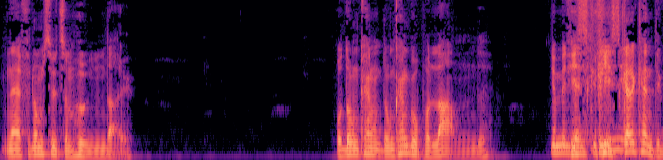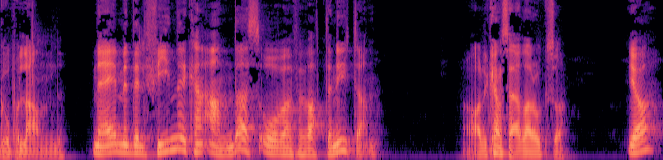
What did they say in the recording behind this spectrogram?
Nej, för de ser ut som hundar. Och de kan, de kan gå på land. Ja, men Fisk, delfiner- Fiskar kan inte gå på land. Nej, men delfiner kan andas ovanför vattenytan. Ja, det kan sälar också. Ja.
